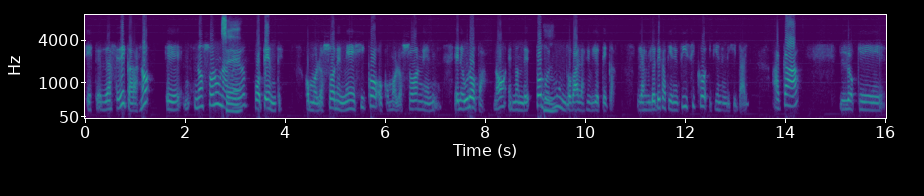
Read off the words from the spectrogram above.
este, de hace décadas, ¿no? Eh, no son una red potente, como lo son en México o como lo son en, en Europa, ¿no? En donde todo el mm. mundo va a las bibliotecas. Las bibliotecas tienen físico y tienen digital. Acá, lo que,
